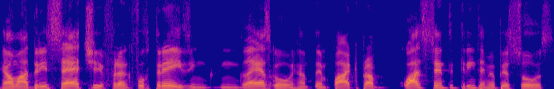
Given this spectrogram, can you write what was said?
Real Madrid 7, Frankfurt 3, em, em Glasgow, em Hampton Park, para quase 130 mil pessoas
